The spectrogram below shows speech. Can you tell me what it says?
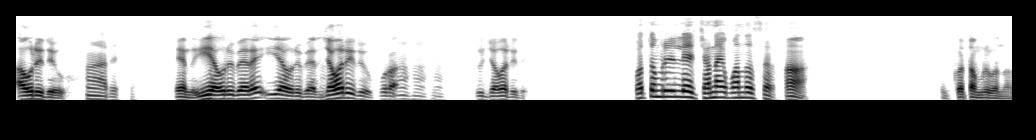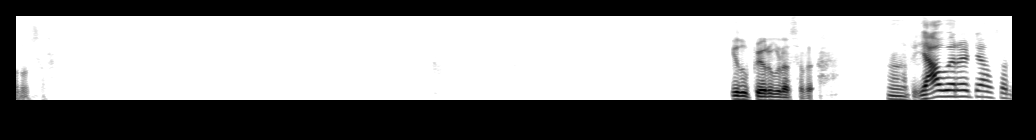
ಅವ್ರಿ ರೀ ಏನು ಹಾ ರೀ ಸರ್. ಏನ್ ಈ ಅವ್ರಿ ಬೇರೆ ಈ ಅವ್ರಿ ಬೇರೆ. ಜವರಿ ರೀ ಪೂರ. ಇವು ಜವರಿ ರೀ. ಕೊತ್ತಂಬರಿ ಇಲ್ಲಿ ಚೆನ್ನಾಗಿ ಬಂದದ ಸರ್. ಹಾ. ಕೊತ್ತಂಬರಿ ಬಂದ ಸರ್. ಇದು ಪೇರು ಗಿಡ ಸರ್ ಯಾವ ವೆರೈಟಿ ಯಾವ ಸರ್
